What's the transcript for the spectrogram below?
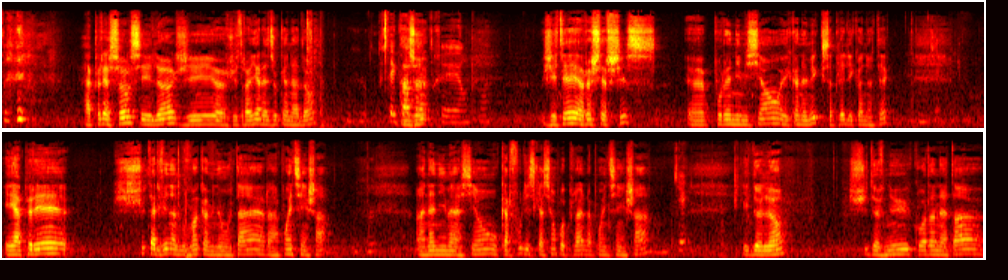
Après ça, c'est là que j'ai euh, travaillé à Radio-Canada. C'était quoi un- votre euh, emploi? J'étais recherchiste euh, pour une émission économique qui s'appelait l'Éconothèque. Et après, je suis arrivé dans le mouvement communautaire à Pointe-Saint-Charles, en animation au Carrefour d'éducation populaire de Pointe-Saint-Charles. OK. Et de là, je suis devenu coordonnateur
